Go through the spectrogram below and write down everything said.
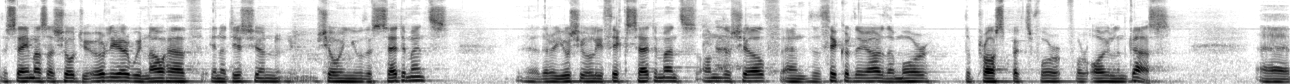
the same as I showed you earlier. We now have, in addition, showing you the sediments. Uh, there are usually thick sediments on the shelf, and the thicker they are, the more the prospects for, for oil and gas. Uh,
